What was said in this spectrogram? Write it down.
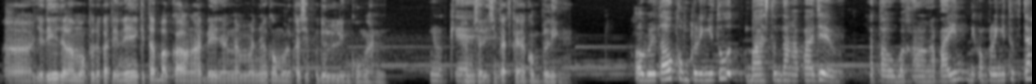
Eh, jadi dalam waktu dekat ini kita bakal ngadain yang namanya komunikasi peduli lingkungan. Oke. Yang bisa disingkat kayak kompeling. Kalau boleh tahu, kompeling itu bahas tentang apa aja ya? Atau bakal ngapain di kompeling itu kita?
